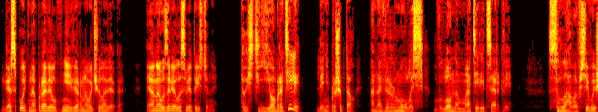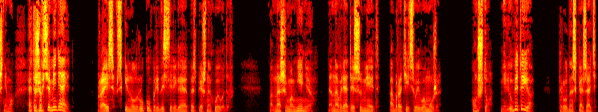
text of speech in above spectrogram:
Господь направил к ней верного человека, и она узрела свет истины. — То есть ее обратили? — Лени прошептал. — Она вернулась в лоно матери церкви. — Слава Всевышнему! Это же все меняет! Прайс вскинул руку, предостерегая от поспешных выводов. По нашему мнению, она вряд ли сумеет обратить своего мужа. Он что, не любит ее? Трудно сказать.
